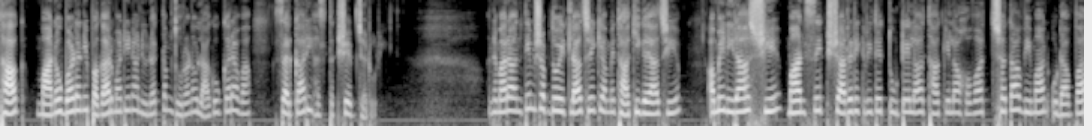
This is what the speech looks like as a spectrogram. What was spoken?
થાક, માનવબળ અને પગાર માટેના ન્યૂનતમ ધોરણો લાગુ કરાવવા સરકારી હસ્તક્ષેપ જરૂરી. અને મારા અંતિમ શબ્દો એટલા છે કે અમે થાકી ગયા છીએ. અમે નિરાશ છીએ. માનસિક શારીરિક રીતે તૂટેલા થાકેલા હોવા છતાં વિમાન ઉડાવવા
